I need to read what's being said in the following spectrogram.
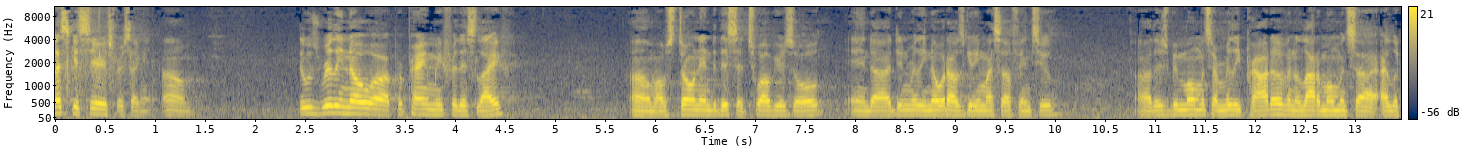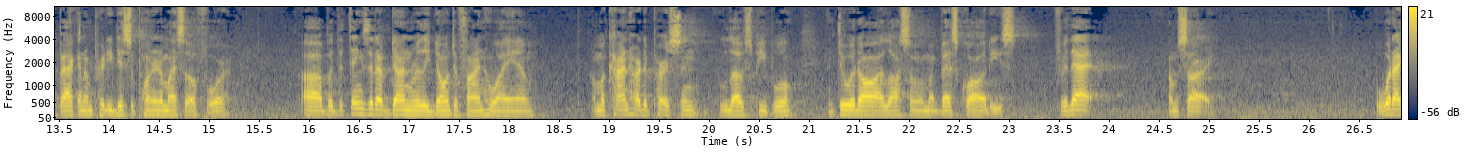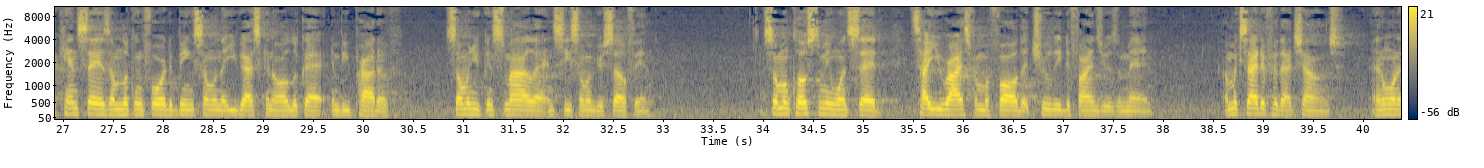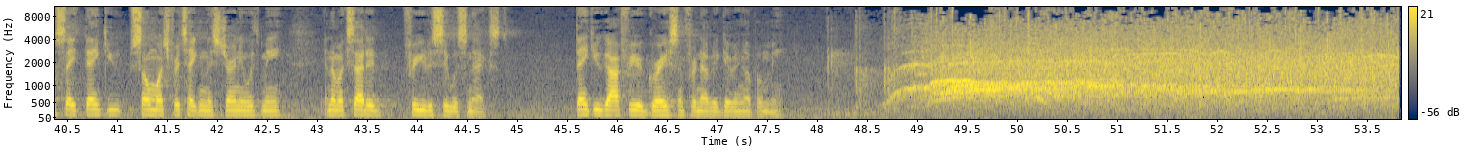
Let's get serious for a second. Um, there was really no uh, preparing me for this life. Um, I was thrown into this at 12 years old, and I uh, didn't really know what I was getting myself into. Uh, there's been moments I'm really proud of, and a lot of moments I, I look back and I'm pretty disappointed in myself for. Uh, but the things that I've done really don't define who I am. I'm a kind hearted person who loves people, and through it all, I lost some of my best qualities. For that, I'm sorry. But what I can say is, I'm looking forward to being someone that you guys can all look at and be proud of, someone you can smile at and see some of yourself in. Someone close to me once said, It's how you rise from a fall that truly defines you as a man. I'm excited for that challenge. And I want to say thank you so much for taking this journey with me, and I'm excited for you to see what's next. Thank you, God, for your grace and for never giving up on me.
